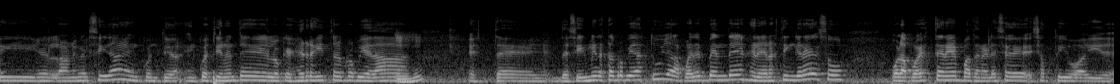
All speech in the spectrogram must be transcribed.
y la universidad en, en cuestiones de lo que es el registro de propiedad. Este Decir, mira, esta propiedad es tuya, la puedes vender, genera este ingreso, o la puedes tener para tener ese, ese activo ahí. de.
